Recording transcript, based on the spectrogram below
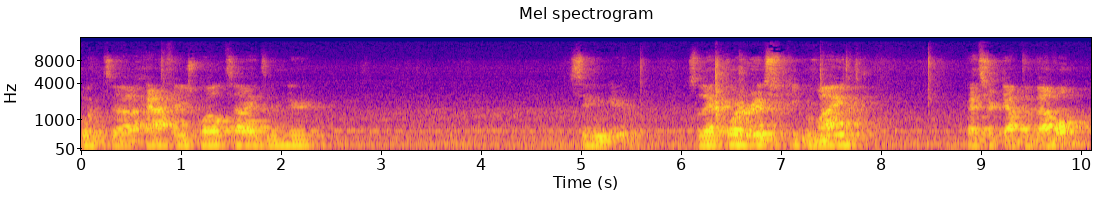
We'll put uh, half inch weld size in here. Same here. So that quarter inch, keep in mind, that's your depth of bevel,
